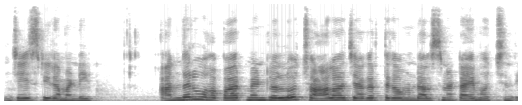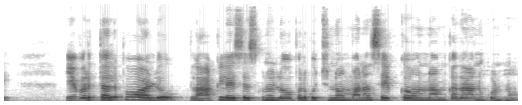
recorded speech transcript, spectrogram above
జై శ్రీరామ్ అండి. అందరూ అపార్ట్మెంట్లలో చాలా జాగ్రత్తగా ఉండాల్సిన టైం వచ్చింది. ఎవరి తలుపు వాళ్ళు లాక్లు వేసేసుకుని లోపల కూర్చున్నాం మనం సేఫ్గా ఉన్నాం కదా అనుకుంటున్నాం.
